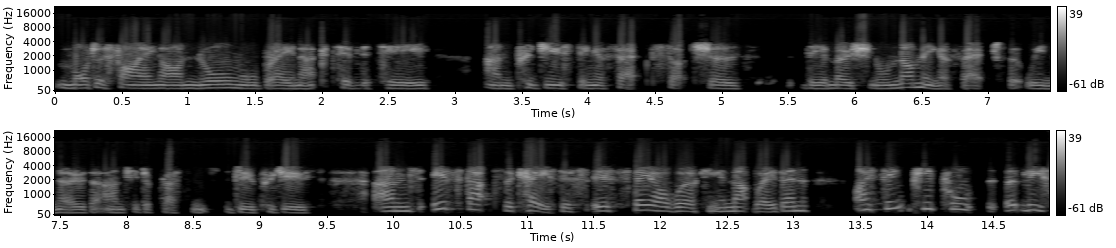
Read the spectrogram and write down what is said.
modifying our normal brain activity and producing effects such as the emotional numbing effect that we know that antidepressants do produce. And if that's the case, if, if they are working in that way, then I think people, at least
